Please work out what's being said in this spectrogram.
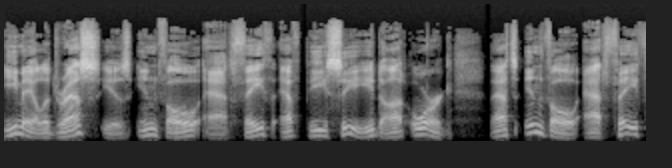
email address is info at faithfpc.org. That's info at faithfpc.org.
